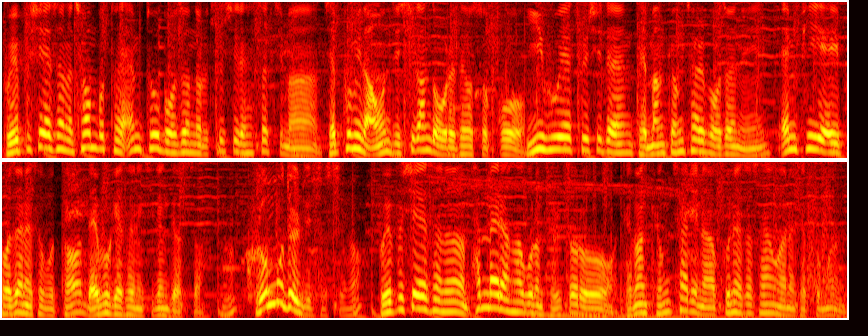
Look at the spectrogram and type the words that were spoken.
VFC에서는 처음부터 M2 버전으로 출시를 했었지만 제품이 나온 지 시간도 오래되었었고 이후에 출시된 대만 경찰 버전인 MPA 버전에서부터 내부 개선이 진행되었어. 어? 그런 모델도 있었어요? VFC에서는 판매량하고는 별도로 대만 경찰이나 군에서 사용하는 제품은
